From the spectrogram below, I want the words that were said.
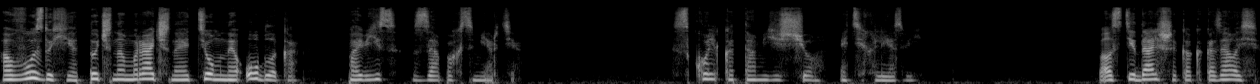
а в воздухе, точно мрачное темное облако, повис запах смерти. Сколько там еще этих лезвий? Ползти дальше, как оказалось,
